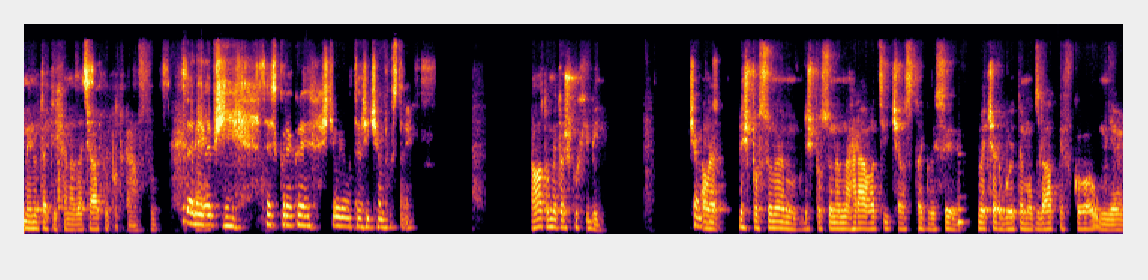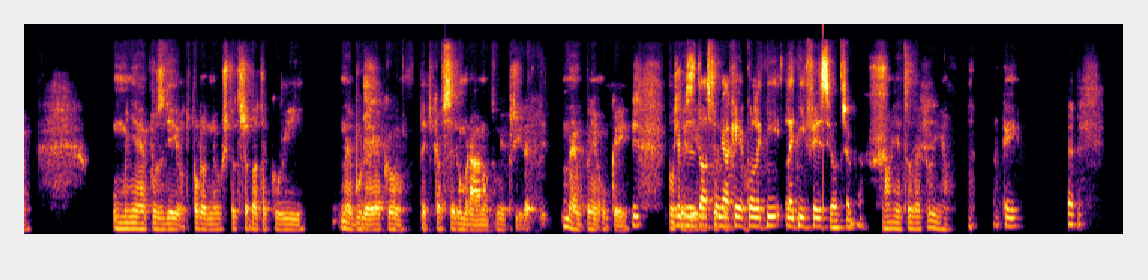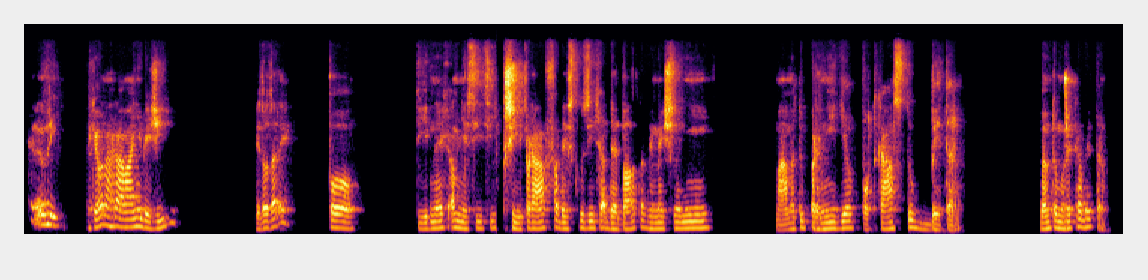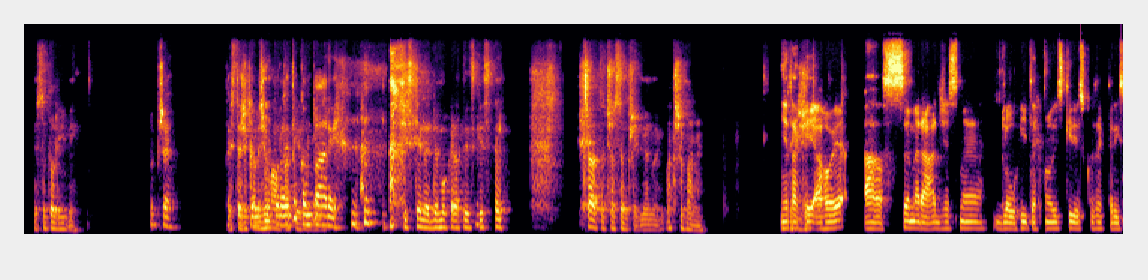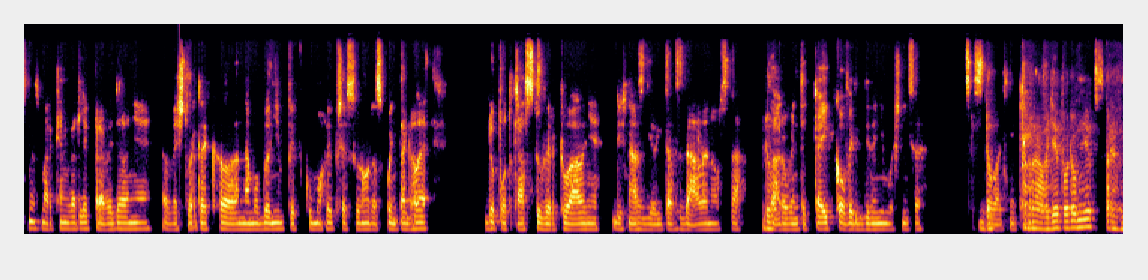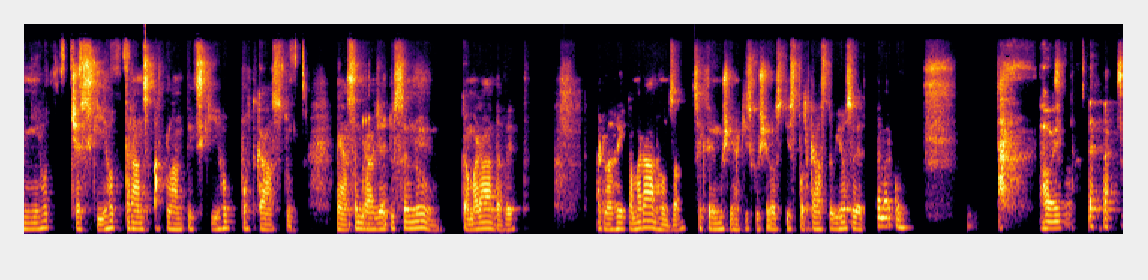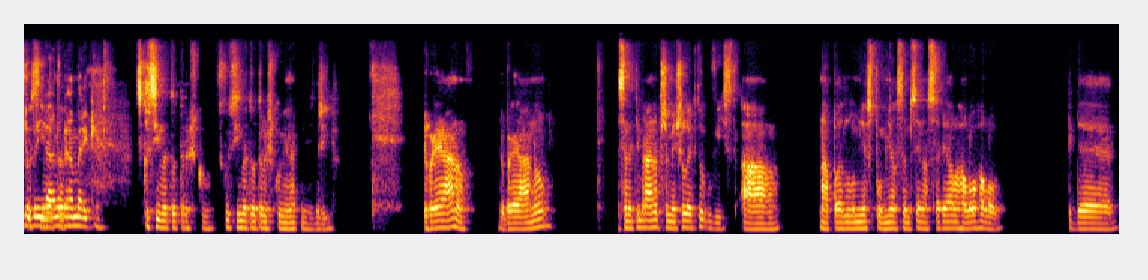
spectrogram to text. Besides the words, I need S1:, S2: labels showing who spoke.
S1: Minuta ticha na začátku podcastu.
S2: To je nejlepší. To je skoro jako ještě budeme otevřít šampus tady.
S1: No, to mi trošku chybí. Šampus. Ale když posunem, když posunem nahrávací čas, tak vy si hmm. večer budete moc dát pivko a u mě, u mě později odpoledne už to třeba takový nebude jako teďka v sedm ráno, to mi přijde ne úplně OK.
S2: To že by se dal aspoň nějaký jako letní, letní fis, jo, třeba.
S1: No, něco takového.
S2: OK. Dobrý.
S1: Tak jo, nahrávání běží. Je to tady. Po týdnech a měsících příprav a diskuzích a debat a vymýšlení máme tu první díl podcastu Bitter. Budeme tomu říkat Bitter. Mně se to líbí.
S2: Dobře.
S1: Tak jste říkali, že mám taky
S2: to kampáry.
S1: Čistě nedemokraticky jsem. Třeba to časem přejmenujem, a třeba ne.
S3: Mně taky, ahoj. A jsem rád, že jsme dlouhý technologický diskuze, který jsme s Markem vedli pravidelně ve čtvrtek na mobilním pivku, mohli přesunout aspoň takhle do podcastu virtuálně, když nás dělí ta vzdálenost a zároveň teďka i covid, kdy není možný se cestovat
S1: někam. Pravděpodobně prvního českého transatlantického podcastu. A já jsem rád, že je tu se mnou kamarád David a druhý kamarád Honza, se kterým už nějaké zkušenosti z podcastového světa.
S2: Marku.
S3: Ahoj.
S2: Dobrý ráno to, do Ameriky.
S1: Zkusíme to trošku, zkusíme to trošku jinak než dřív. Dobré ráno. Dobré ráno. Já jsem na tím ráno přemýšlel, jak to uvíst a napadlo mě, vzpomněl jsem si na seriál Halo Halo, kde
